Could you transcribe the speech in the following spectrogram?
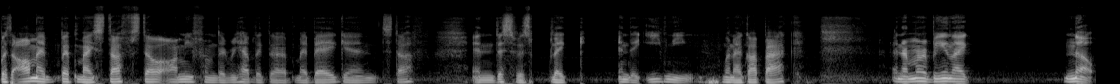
with all my my stuff still on me from the rehab, like the my bag and stuff. And this was like in the evening when I got back, and I remember being like, "No,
